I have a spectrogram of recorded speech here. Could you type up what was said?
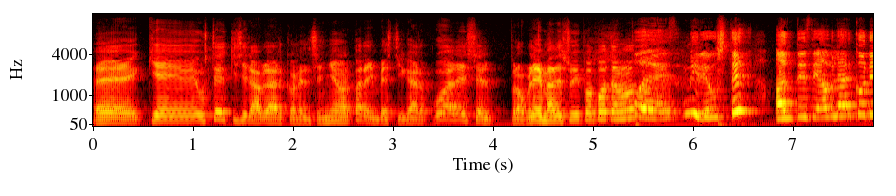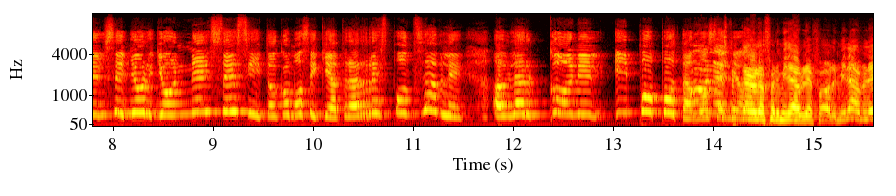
Eh, que usted quisiera hablar con el señor para investigar cuál es el problema de su hipopótamo. Pues, mire usted, antes de hablar con el señor, yo necesito como psiquiatra responsable hablar con el hipopótamo, Un señor. espectáculo formidable, formidable.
